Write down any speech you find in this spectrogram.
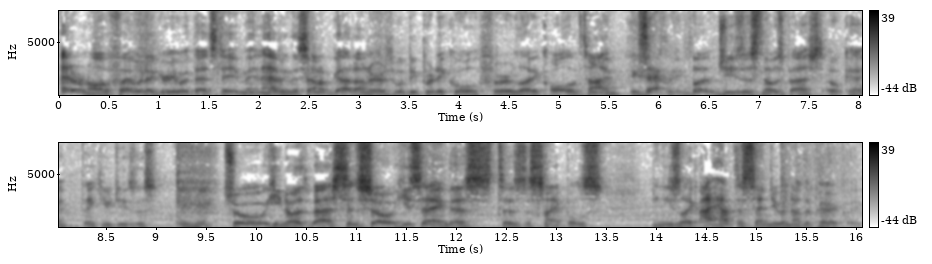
I don't know if I would agree with that statement. Having the Son of God on earth would be pretty cool for like all of time. exactly. But Jesus knows best. Okay, thank you, Jesus. Mm-hmm. So he knows best, and so he's saying this to his disciples, and he's like, "I have to send you another Paraclete.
